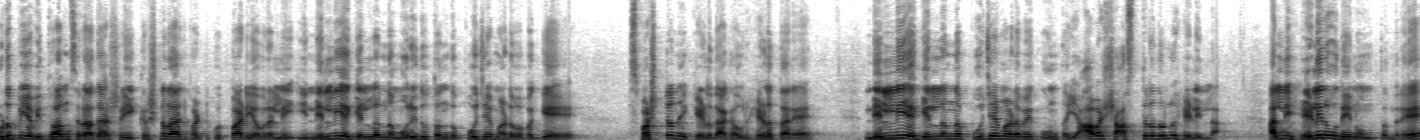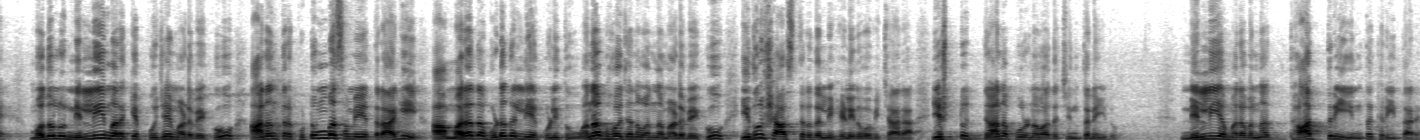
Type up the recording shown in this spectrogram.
ಉಡುಪಿಯ ವಿದ್ವಾಂಸರಾದ ಶ್ರೀ ಕೃಷ್ಣರಾಜ್ ಭಟ್ ಕುತ್ಪಾಡಿ ಅವರಲ್ಲಿ ಈ ನೆಲ್ಲಿಯ ಗೆಲ್ಲನ್ನು ಮುರಿದು ತಂದು ಪೂಜೆ ಮಾಡುವ ಬಗ್ಗೆ ಸ್ಪಷ್ಟನೆ ಕೇಳಿದಾಗ ಅವರು ಹೇಳ್ತಾರೆ, ನೆಲ್ಲಿಯ ಗೆಲ್ಲನ್ನು ಪೂಜೆ ಮಾಡಬೇಕು ಅಂತ ಯಾವ ಶಾಸ್ತ್ರದಲ್ಲೂ ಹೇಳಿಲ್ಲ. ಅಲ್ಲಿ ಹೇಳಿರುವುದೇನು ಅಂತಂದರೆ, ಮೊದಲು ನೆಲ್ಲಿ ಮರಕ್ಕೆ ಪೂಜೆ ಮಾಡಬೇಕು, ಆನಂತರ ಕುಟುಂಬ ಸಮೇತರಾಗಿ ಆ ಮರದ ಬುಡದಲ್ಲಿಯೇ ಕುಳಿತು ವನಭೋಜನವನ್ನು ಮಾಡಬೇಕು. ಇದು ಶಾಸ್ತ್ರದಲ್ಲಿ ಹೇಳಿರುವ ವಿಚಾರ. ಎಷ್ಟು ಜ್ಞಾನಪೂರ್ಣವಾದ ಚಿಂತನೆ ಇದು. ನೆಲ್ಲಿಯ ಮರವನ್ನು ಧಾತ್ರಿ ಅಂತ ಕರೀತಾರೆ.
